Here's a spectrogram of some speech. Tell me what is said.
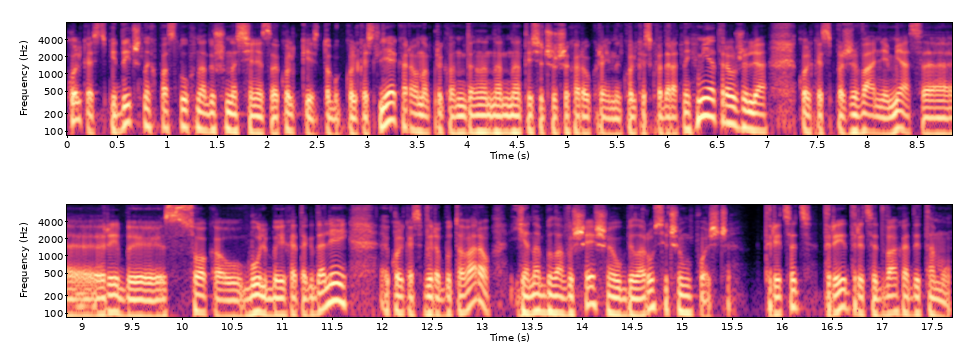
колькасць медычных паслуг на душу насельніцтва колькі то бок колькасць лекараў напрыклад на, на, на тысячу жыхараў краіны колькасць квадратных метраў жылля колькасць спажывання мяса рыбы сокаў бульбы і так далей колькасць вырабу тавараў. Яна была вышэйшая ў беларусі чым у польшчы 33-32 гады таму.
